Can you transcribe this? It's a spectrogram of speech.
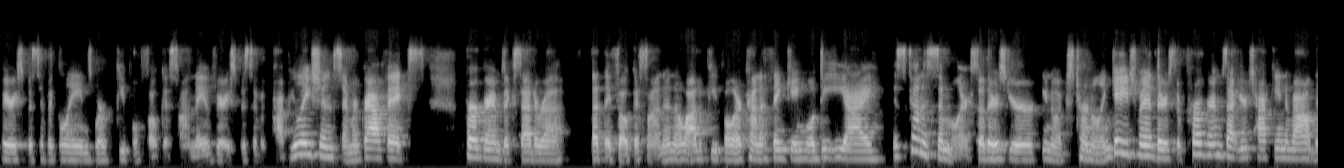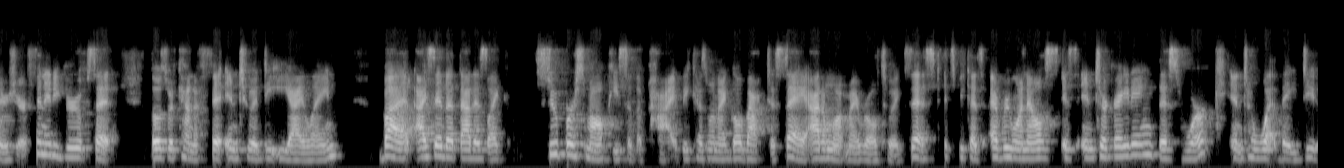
very specific lanes where people focus on. They have very specific populations, demographics, programs, et cetera that they focus on and a lot of people are kind of thinking well dei is kind of similar. So there's your you know external engagement there's the programs that you're talking about there's your affinity groups that those would kind of fit into a dei lane. But i say that that is like super small piece of the pie because when i go back to say i don't want my role to exist it's because everyone else is integrating this work into what they do.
